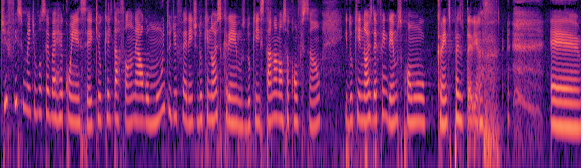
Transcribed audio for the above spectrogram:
dificilmente você vai reconhecer que o que ele está falando é algo muito diferente do que nós cremos, do que está na nossa confissão e do que nós defendemos como crentes presbiterianos. é,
